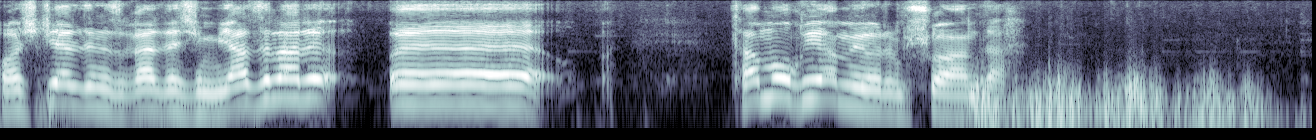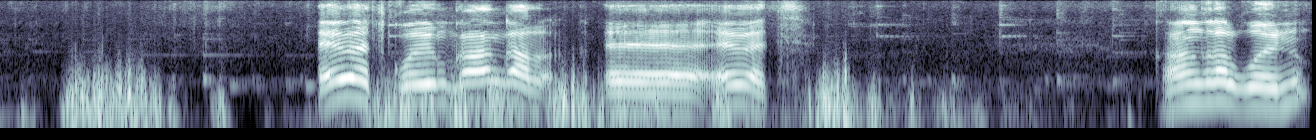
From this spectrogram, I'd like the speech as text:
Hoş geldiniz kardeşim. Yazıları eee, tam okuyamıyorum şu anda. Evet koyun kangal. Eee, evet. Kangal koyunum.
